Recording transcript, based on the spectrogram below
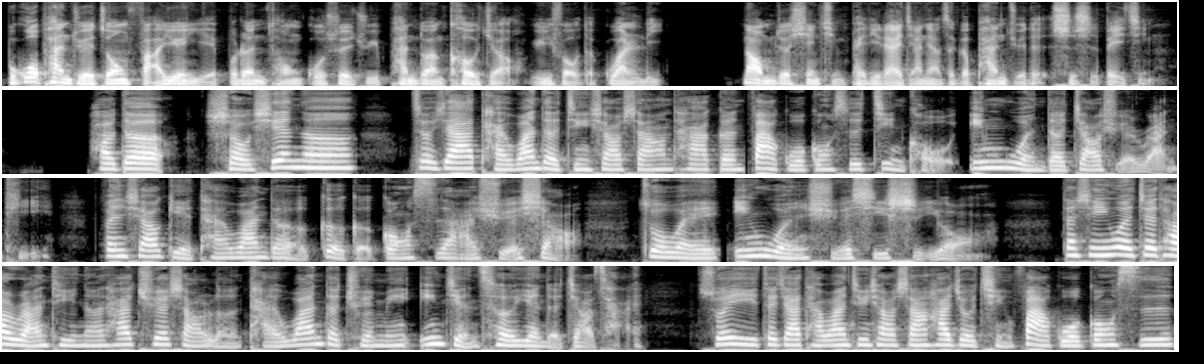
不过判决中，法院也不认同国税局判断扣缴与否的惯例。那我们就先请佩蒂来讲讲这个判决的事实背景。好的，首先呢，这家台湾的经销商他跟法国公司进口英文的教学软体。分销给台湾的各个公司啊、学校作为英文学习使用，但是因为这套软体呢，它缺少了台湾的全民英检测验的教材，所以这家台湾经销商他就请法国公司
